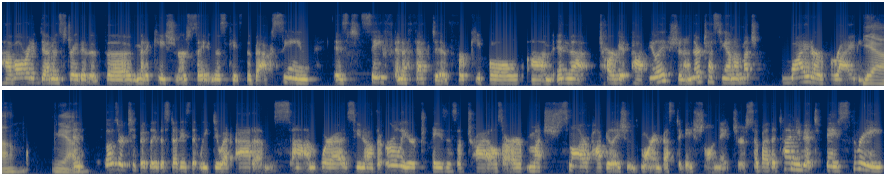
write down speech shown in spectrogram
have already demonstrated that the medication, or say in this case, the vaccine, is safe and effective for people um, in that target population. And they're testing on a much wider variety. Yeah. Yeah. And those are typically the studies that we do at Adams, um, whereas you know the earlier phases of trials are much smaller populations, more investigational in nature. So by the time you get to phase three,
